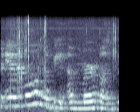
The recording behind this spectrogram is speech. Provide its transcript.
Animal would be a mer monkey.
